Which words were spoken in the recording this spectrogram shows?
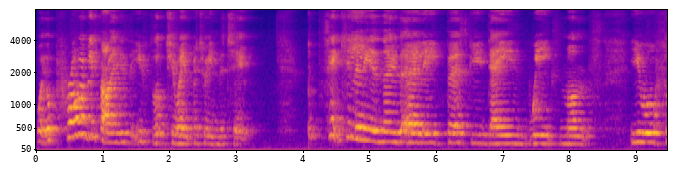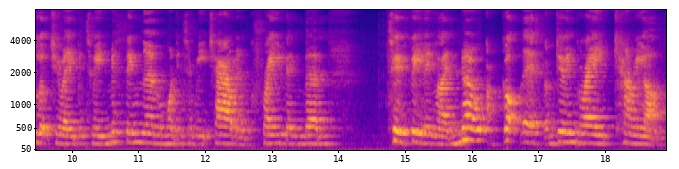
What you'll probably find is that you fluctuate between the two particularly in those early first few days, weeks, months, you will fluctuate between missing them and wanting to reach out and craving them to feeling like, no, I've got this, I'm doing great, carry on.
